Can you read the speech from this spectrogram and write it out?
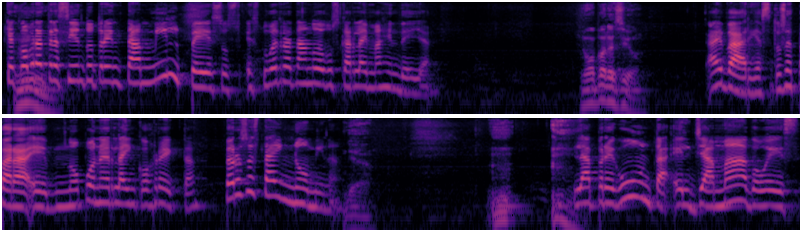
que cobra 330 mm. mil pesos. Estuve tratando de buscar la imagen de ella. No apareció. Hay varias, entonces para eh, no ponerla incorrecta, pero eso está en nómina. Ya. La pregunta, el llamado es,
